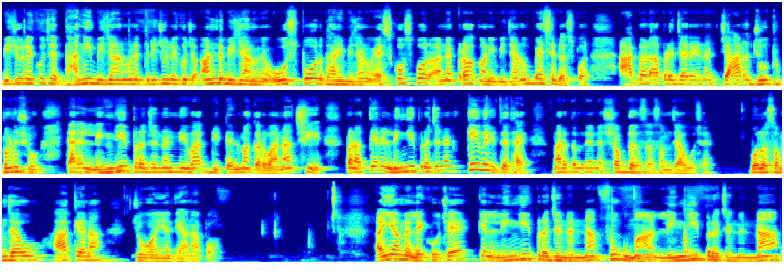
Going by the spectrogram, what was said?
બીજું લખ્યું છે, ધાની બીજાણુ અને ત્રીજું લખ્યું છે, અંડ બીજાણુ ને ઓસ્પોર ધાની બીજાણુ એસ્કોસ્પોર અને પ્રકણી બીજાણુ બેસિડોસ્પોર. આગળ આપણે જ્યારે એના ચાર જૂથ ભણશું, ત્યારે લિંગી પ્રજનનની વાત ડિટેલમાં કરવાના છીએ. પણ અત્યારે લિંગી પ્રજનન કેવી રીતે થાય? મારે તમને એને શબ્દ સમજાવવું છે. બોલો સમજાવવું હા કે ના? જુઓ, અહીંયા ધ્યાન આપો. અહીંયા મેં લખ્યું છે કે લિંગી પ્રજનનના ફૂગમાં, લિંગી પ્રજનનના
